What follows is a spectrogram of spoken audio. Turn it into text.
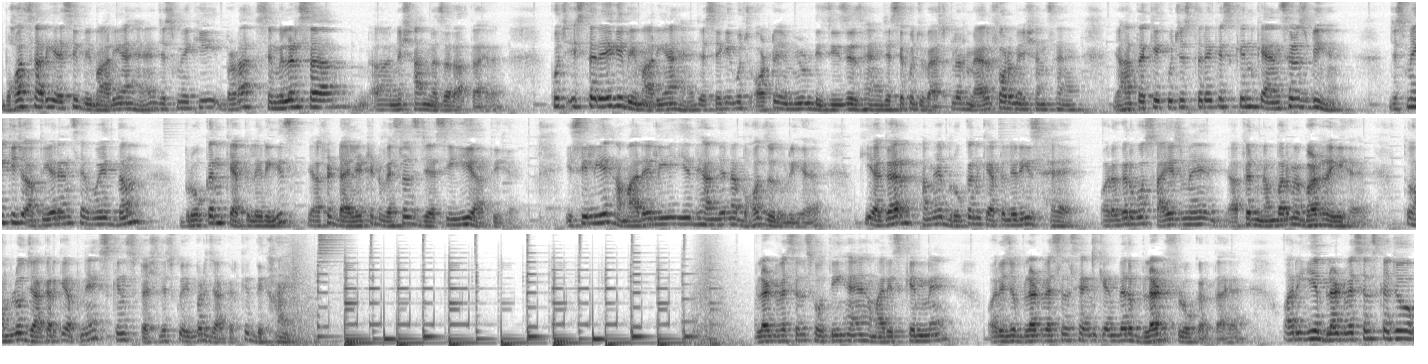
बहुत सारी ऐसी बीमारियाँ हैं जिसमें कि बड़ा सिमिलर सा निशान नज़र आता है. कुछ इस तरह की बीमारियाँ हैं, जैसे कि कुछ ऑटो इम्यून डिजीजेज हैं, जैसे कुछ वैस्कुलर मेलफॉर्मेशंस हैं, यहाँ तक कि कुछ इस तरह के स्किन कैंसर्स भी हैं, जिसमें कि जो अपियरेंस है वो एकदम ब्रोकन कैपिलरीज या फिर डायलेटेड वेसल्स जैसी ही आती है। इसीलिए हमारे लिए ये ध्यान देना बहुत ज़रूरी है कि अगर हमें ब्रोकन कैपिलरीज है और अगर वो साइज़ में या फिर नंबर में बढ़ रही है तो हम लोग जाकर के अपने स्किन स्पेशलिस्ट को एक बार जाकर के दिखाएँ। ब्लड वेसल्स होती हैं हमारी स्किन में, और ये जो ब्लड वेसल्स हैं, इनके अंदर ब्लड फ्लो करता है। और ये ब्लड वेसल्स का जो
